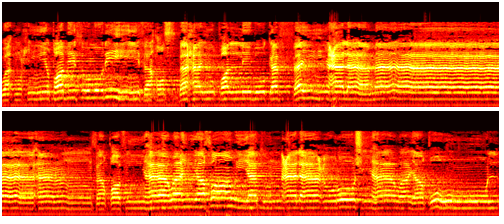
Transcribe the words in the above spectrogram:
وأحيط بثمره فأصبح يقلب كفيه على ما أنفق فيها وهي خاوية على عروشها ويقول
